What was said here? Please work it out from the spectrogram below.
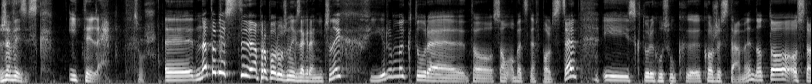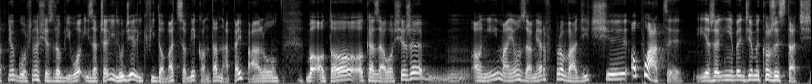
że wyzysk. I tyle. Cóż. E, Natomiast e, a propos różnych zagranicznych firm, które to są obecne w Polsce i z których usług e, korzystamy, no to ostatnio głośno się zrobiło i zaczęli ludzie likwidować sobie konta na PayPalu, bo oto okazało się, że mm, oni mają zamiar wprowadzić opłaty. Jeżeli nie będziemy korzystać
